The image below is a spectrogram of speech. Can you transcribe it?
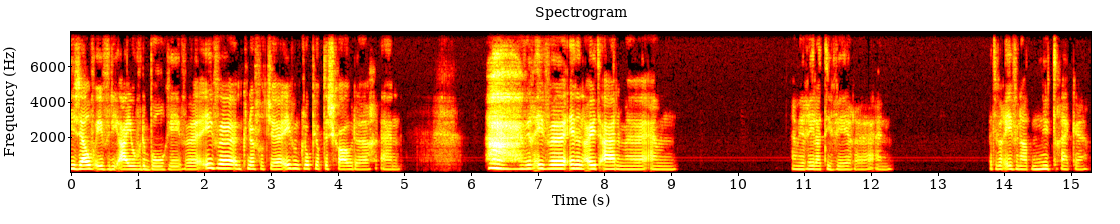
jezelf even die aai over de bol geven. Even een knuffeltje, even een klopje op de schouder. En ah, weer even in en uitademen. En, en weer relativeren. En het weer even naar het nu trekken.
